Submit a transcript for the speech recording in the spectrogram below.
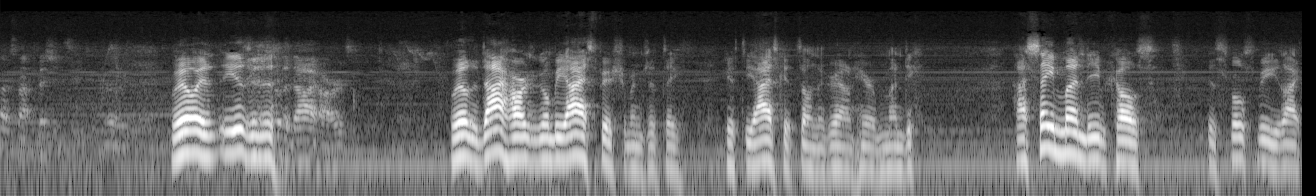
that's not fishing season, really. Well, it is. It In the, for the diehards. well, the diehards are going to be ice fishermen if they, if the ice gets on the ground here Monday. I say Monday because it's supposed to be like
